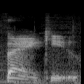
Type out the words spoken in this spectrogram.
Thank you.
